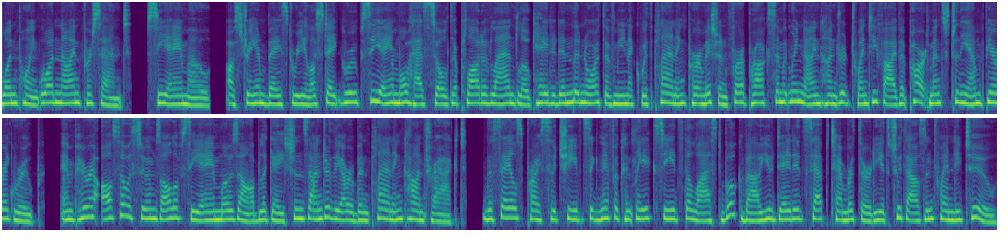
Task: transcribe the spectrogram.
1.19%. CA Immo, Austrian-based real estate group CA Immo has sold a plot of land located in the north of Munich with planning permission for approximately 925 apartments to the Empira Group. Empira also assumes all of CA Immo's obligations under the urban planning contract. The sales price achieved significantly exceeds the last book value dated September 30, 2022.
